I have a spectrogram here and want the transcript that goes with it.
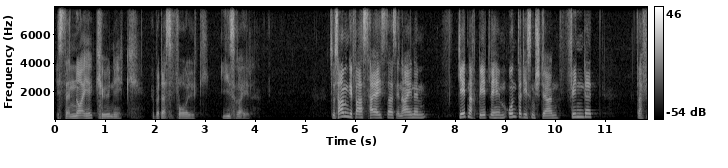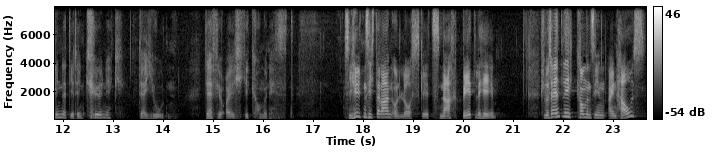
ist der neue König über das Volk Israel. Zusammengefasst heißt das in einem Geht nach Bethlehem unter diesem Stern, findet, da findet ihr den König der Juden, der für euch gekommen ist. Sie hielten sich daran und los geht's nach Bethlehem. Schlussendlich kommen sie in ein Haus,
